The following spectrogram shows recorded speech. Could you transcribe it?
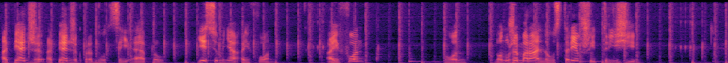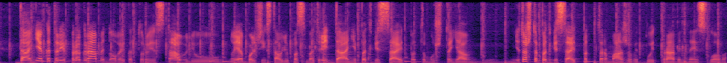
опять же, опять же к продукции Apple. Есть у меня iPhone. iPhone, он, он уже морально устаревший 3G. Да, некоторые программы новые, которые ставлю, ну я больше их ставлю посмотреть, да, они подвисают, потому что я не то что подвисает, подтормаживает будет правильное слово.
